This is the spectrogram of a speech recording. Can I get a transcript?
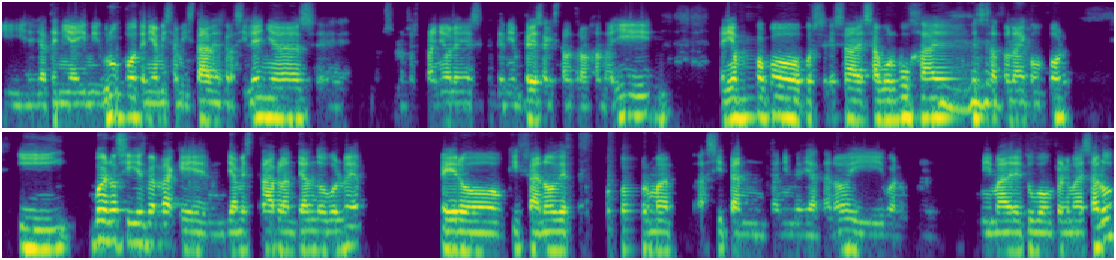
y ya tenía ahí mi grupo, tenía mis amistades brasileñas, eh, los, españoles de mi empresa que estaban trabajando allí, tenía un poco pues esa, esa burbuja, esa zona de confort. Y bueno, sí es verdad que ya me estaba planteando volver, pero quizá no de forma así tan, tan inmediata, ¿no? Y bueno, mi madre tuvo un problema de salud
